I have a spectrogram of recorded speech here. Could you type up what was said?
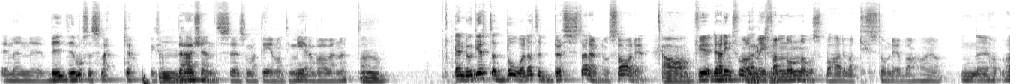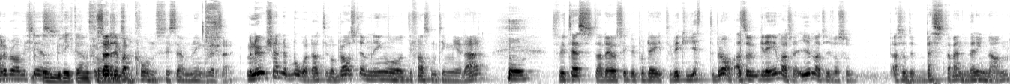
eh, Men eh, vi, vi måste snacka. Liksom. Mm. Det här känns eh, som att det är någonting mer än bara vänner. Mm. Ändå gött att båda typ bröstade den och sa det. Ja, För det hade inte förvånat mig Verkligen. ifall någon av oss bara hade varit tyst om det. Bara, "Ja, ja. Mm, eh, ha- Ha det bra, vi ses. undvik den Och så frågan. hade det liksom. varit konstig stämning. du Vet, så här. Men nu kände båda att det var bra stämning och det fanns någonting mer där. Så vi testade och så gick vi på dejter och det gick ju jättebra. Alltså grejen var så här, i och med att vi var så alltså, typ bästa vänner innan.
